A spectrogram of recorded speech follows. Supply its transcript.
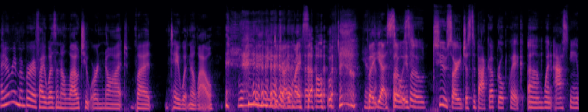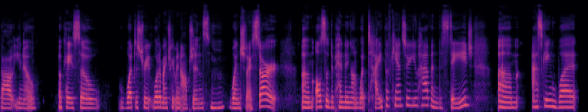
I don't remember if I wasn't allowed to or not, but Tay wouldn't allow me to drive myself. But yes, so but if also too sorry just to back up real quick um, when asking about you know okay so what does treat what are my treatment options Mm-hmm. when should i start um, also depending on what type of cancer you have and the stage um, asking what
